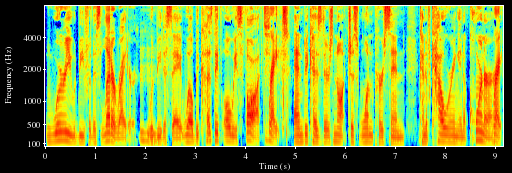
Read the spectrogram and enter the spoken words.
worry would be for this letter writer would be to say, well, because they've always fought. right And because there's not just one person kind of cowering in a corner, Right.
